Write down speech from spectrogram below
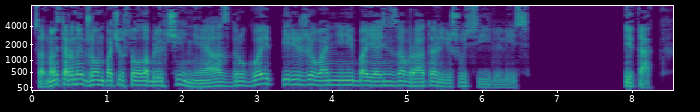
С одной стороны, Джон почувствовал облегчение, а с другой — переживания и боязнь за брата лишь усилились. Итак,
